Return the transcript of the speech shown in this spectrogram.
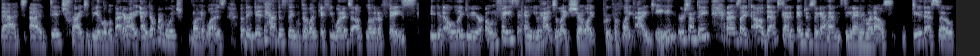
that uh, did try to be a little better. I, I, don't remember which one it was, but they did have this thing that like if you wanted to upload a face, you could only do your own face and you had to like show like proof of like ID or something. And I was like, oh, that's kind of interesting. I haven't seen anyone else do that. So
